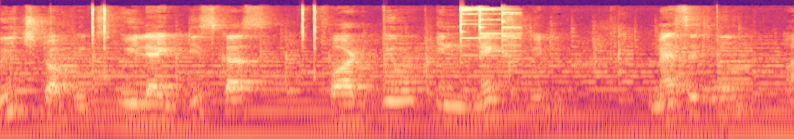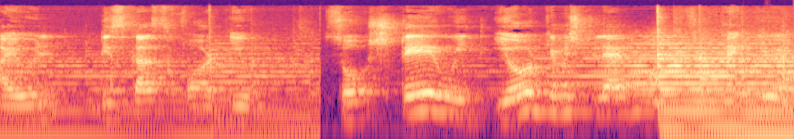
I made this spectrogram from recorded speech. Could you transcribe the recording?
which topics will i discuss for you in next video. Message me i will discuss for you. So stay with your chemistry lab. Thank you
